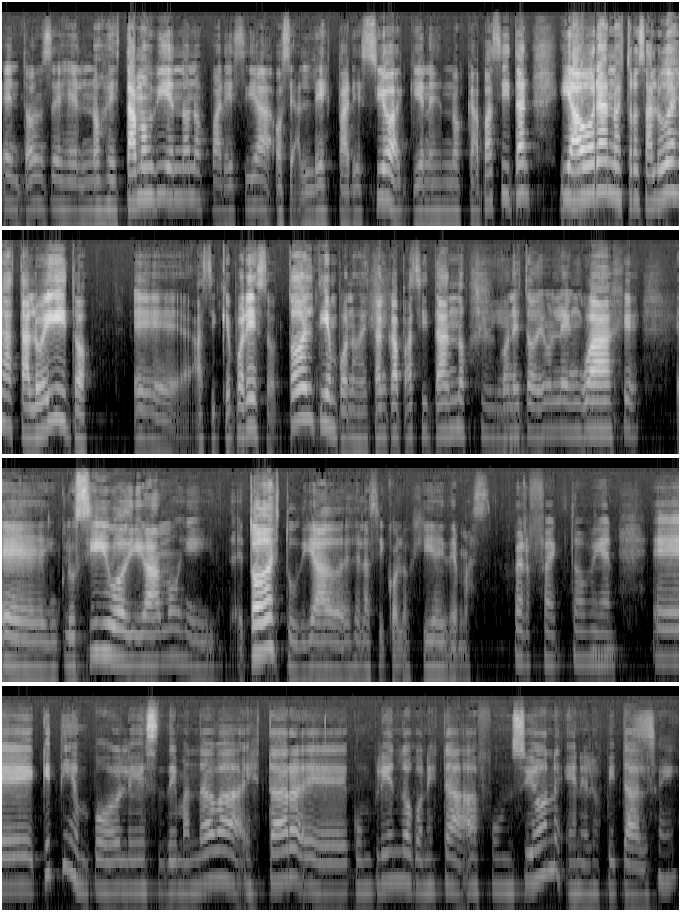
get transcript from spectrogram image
entonces el nos estamos viendo nos parecía, o sea, les pareció a quienes nos capacitan, y ahora nuestro saludo es hasta luego. Eh, así que por eso, todo el tiempo nos están capacitando con esto de un lenguaje eh, inclusivo, digamos, y eh, todo estudiado desde la psicología y demás. Perfecto, bien. ¿Qué tiempo les demandaba estar cumpliendo con esta función en el hospital? Sí,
